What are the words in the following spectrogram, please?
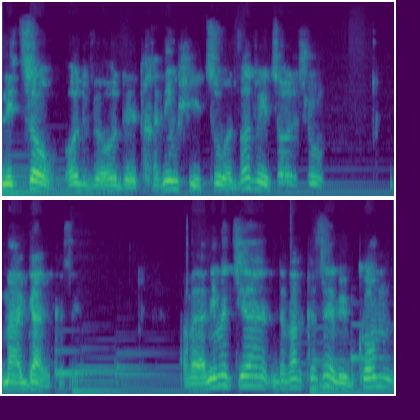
ליצור עוד ועוד אה, תכנים שייצרו עוד ועוד וייצור איזשהו מעגל כזה. אבל אני מציע דבר כזה, במקום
